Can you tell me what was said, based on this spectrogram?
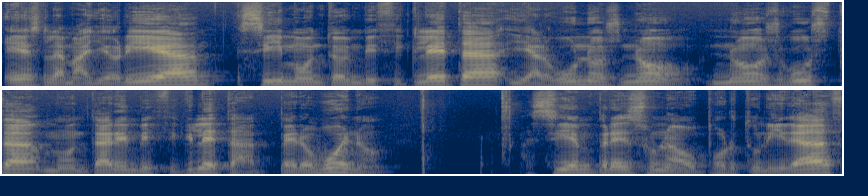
es la mayoría, sí monto en bicicleta y algunos no, no os gusta montar en bicicleta, pero bueno, siempre es una oportunidad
